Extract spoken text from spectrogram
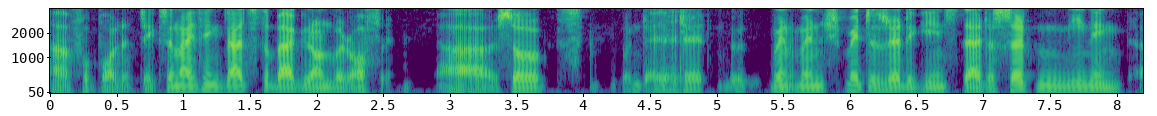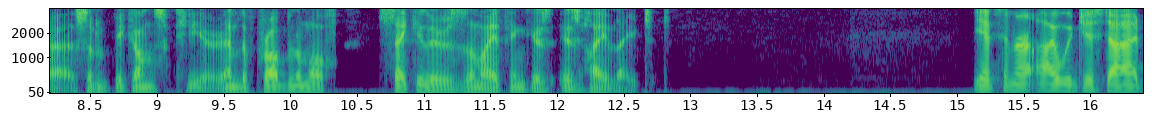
uh, for politics. And I think that's the background we're offering. Uh, so Eh, eh, when when Schmitt is read against that, a certain meaning uh, sort of becomes clear, and the problem of secularism, I think, is is highlighted. Yes, Timur, I would just add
